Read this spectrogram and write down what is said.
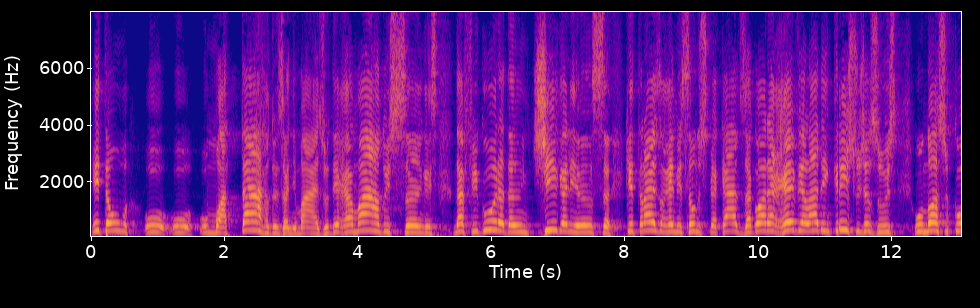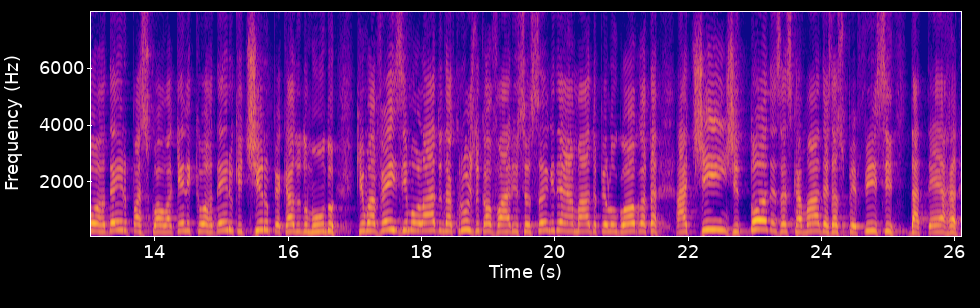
Então, o, o, o matar dos animais, o derramar dos sangues, na figura da antiga aliança, que traz a remissão dos pecados, agora é revelado em Cristo Jesus, o nosso Cordeiro Pascual, aquele Cordeiro que tira o pecado do mundo, que uma vez imolado na cruz do Calvário, o seu sangue derramado pelo Gólgota atinge todas as camadas da superfície da terra,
